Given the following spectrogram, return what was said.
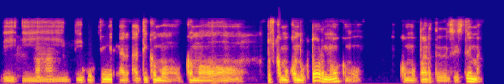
Y, y, te chingan a, a, ti como, como, pues como conductor, ¿no? Como, como parte del sistema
